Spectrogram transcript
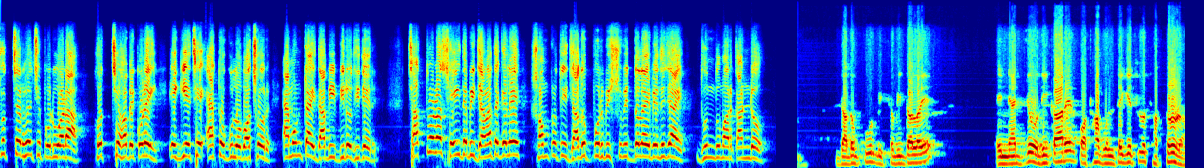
সোচ্চার হয়েছে পড়ুয়ারা। হচ্ছে হবে করেই এগিয়েছে এতগুলো বছর, এমনটাই দাবি বিরোধীদের। ছাত্ররা সেই দাবি জানাতে গেলে সম্প্রতি যাদবপুর বিশ্ববিদ্যালয়ে বেঁধে যায় ধুন্ধুমার কাণ্ড। যাদবপুর বিশ্ববিদ্যালয়ে এই ন্যায্য অধিকারের কথা বলতে গিয়েছিল ছাত্ররা।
